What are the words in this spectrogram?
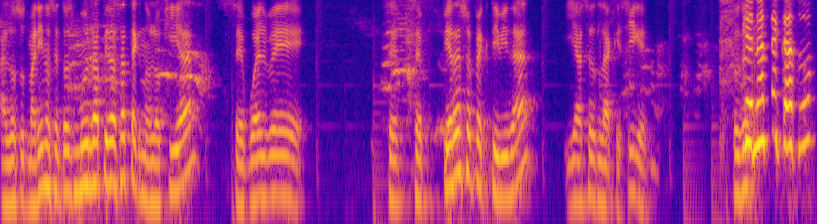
a los submarinos. Entonces, muy rápido esa tecnología se vuelve, se, se pierde su efectividad y haces la que sigue. Entonces, Que en este caso,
